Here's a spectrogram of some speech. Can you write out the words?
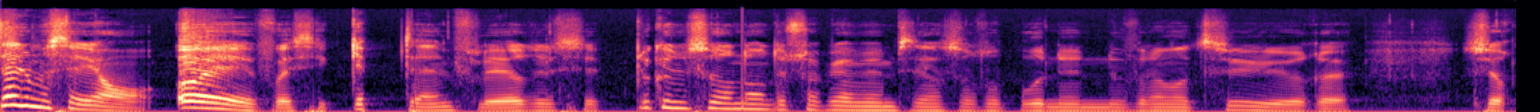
Salut mon saillant Ouais, voici Captain Fleur, c'est plus sur le nom de champion même c'est on se pour une nouvelle aventure sur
